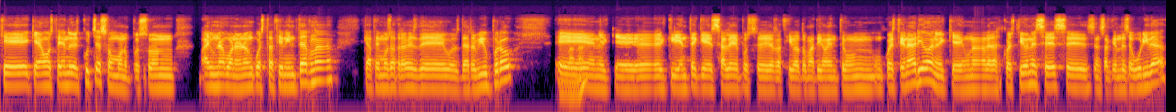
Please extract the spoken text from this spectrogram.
que, que, vamos teniendo de escucha son, bueno, pues son, hay una, bueno, una encuestación interna que hacemos a través de, pues, de Review Pro, eh, en el que el cliente que sale pues recibe automáticamente un, cuestionario en el que una de las cuestiones es sensación de seguridad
